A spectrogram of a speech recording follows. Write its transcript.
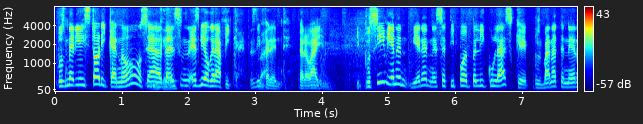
Pues medio histórica, ¿no? O sea, es, biográfica, es diferente, pero vaya. Y pues sí, vienen, vienen ese tipo de películas que pues van a tener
